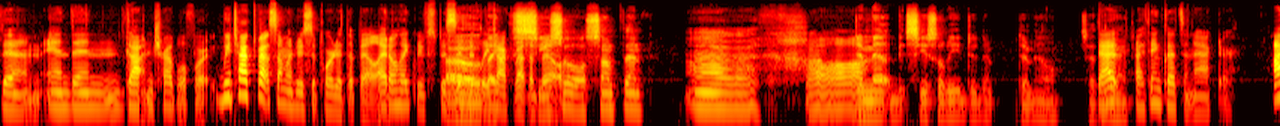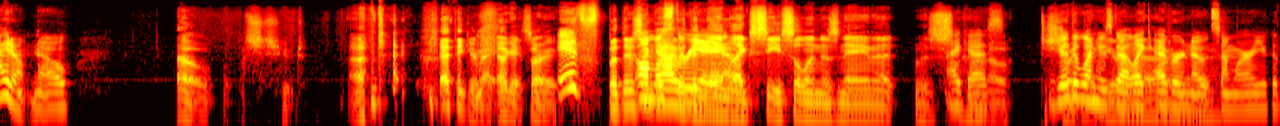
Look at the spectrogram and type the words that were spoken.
them and then got in trouble for it. We talked about someone who supported the bill. I don't think we've specifically oh, like talked about the Cecil bill. something. Uh, DeMille, Cecil B. De- DeMille. Is that, that? I think that's an actor. I don't know. Oh shoot. Uh, yeah, I think you're right. Okay, sorry. It's But there's a guy with 3 name like Cecil in his name that was. I don't guess. know, you're the one who's got like Liberia or- somewhere. You could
